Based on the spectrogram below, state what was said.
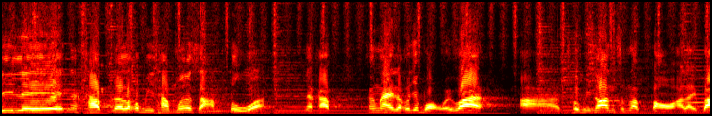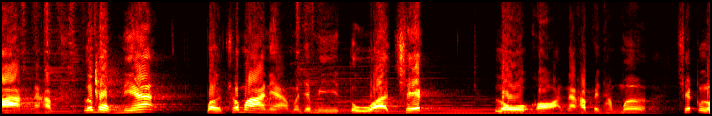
รีเลย์นะครับแล้วเราก็มีทัมเมอร์ 3 ตัวนะครับข้างในเราก็จะบอกไว้ว่าเทอร์มินอลสำหรับต่ออะไรบ้างนะครับ ระบบเนี้ยเปิดเข้ามาเนี่ยมันจะมีตัวเช็ค โลก่อนนะครับเป็นทัมเมอร์เช็คโล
